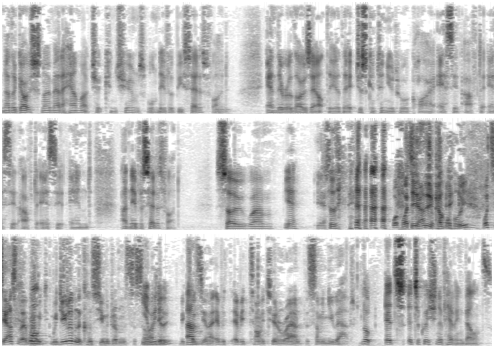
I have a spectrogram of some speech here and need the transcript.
Now, the ghost, no matter how much it consumes, will never be satisfied. And there are those out there that just continue to acquire asset after asset after asset and are never satisfied. So, um, yeah. Yeah. So, What, what's the answer? couple for you. what's the answer though? Well- we, we do live in a consumer-driven society. Yeah, we do. Because Um, you know, every every time we turn around, there's something new out. Look, it's it's a question of having balance,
